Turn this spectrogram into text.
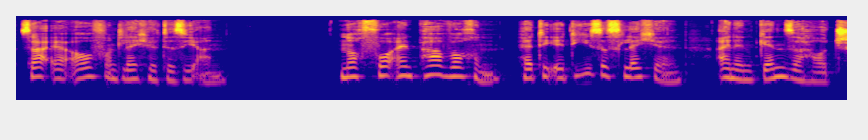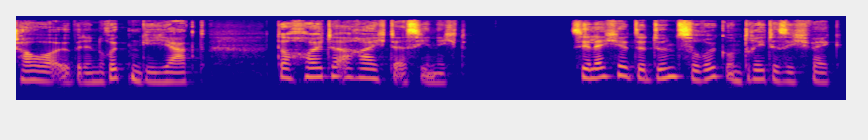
sah er auf und lächelte sie an. Noch vor ein paar Wochen hätte ihr dieses Lächeln einen Gänsehautschauer über den Rücken gejagt, doch heute erreichte es sie nicht. Sie lächelte dünn zurück und drehte sich weg.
